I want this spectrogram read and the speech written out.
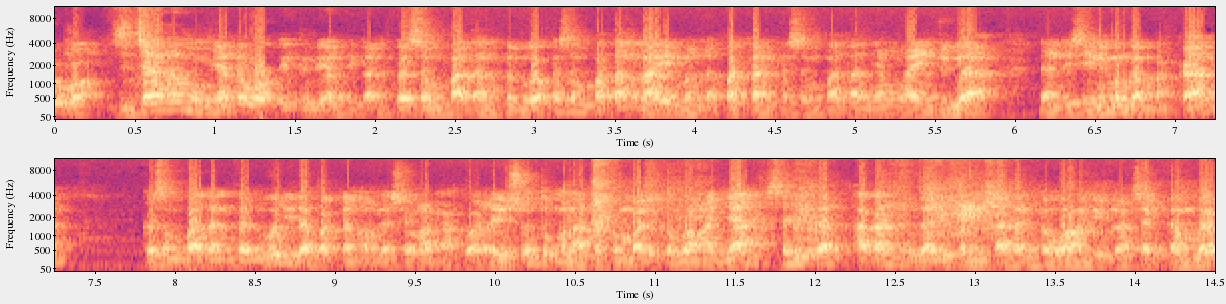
World. Secara umumnya The World itu diartikan kesempatan kedua, kesempatan lain mendapatkan kesempatan yang lain juga. Dan di sini menggambarkan kesempatan kedua didapatkan oleh seorang Aquarius untuk menata kembali keuangannya sehingga akan terjadi peningkatan keuangan di bulan September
